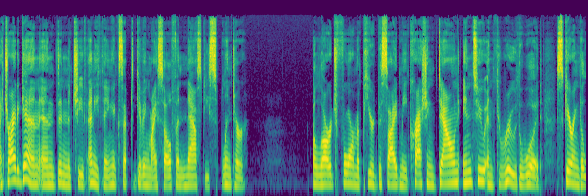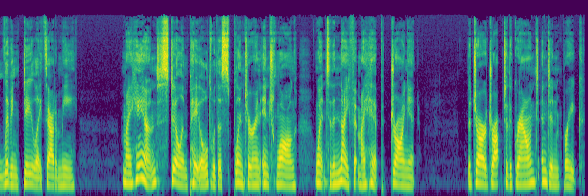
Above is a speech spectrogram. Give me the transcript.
I tried again and didn't achieve anything except giving myself a nasty splinter. A large form appeared beside me, crashing down into and through the wood, scaring the living daylights out of me. My hand, still impaled with a splinter an inch long, went to the knife at my hip, drawing it. The jar dropped to the ground and didn't break.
